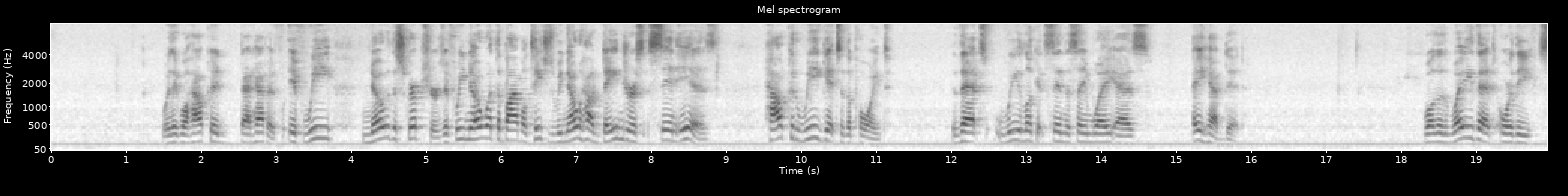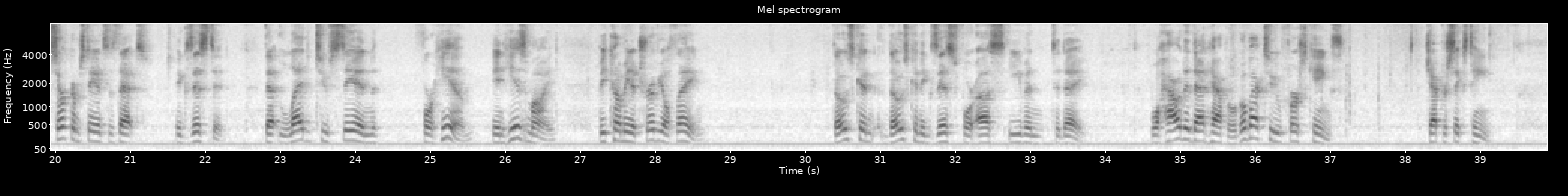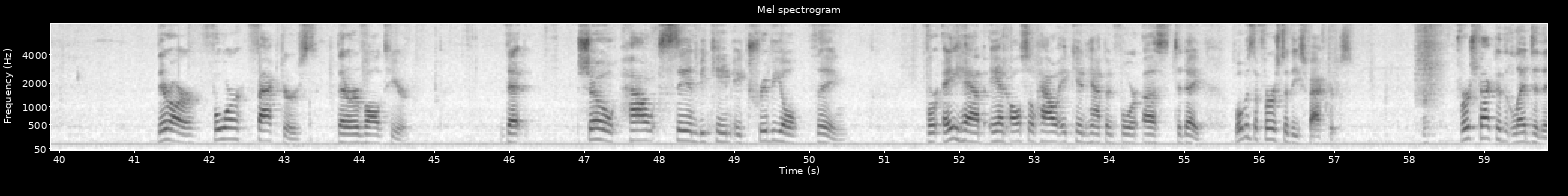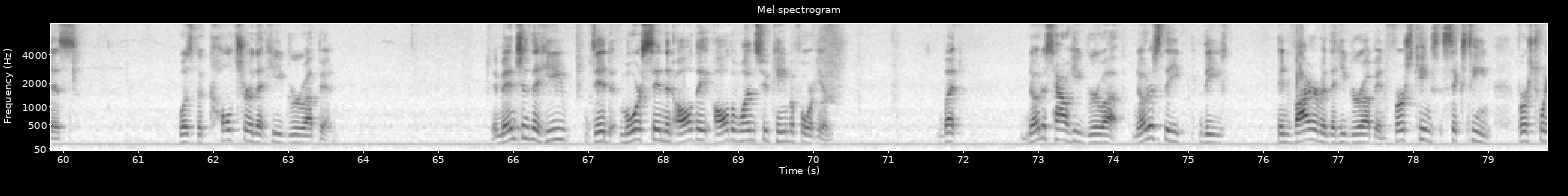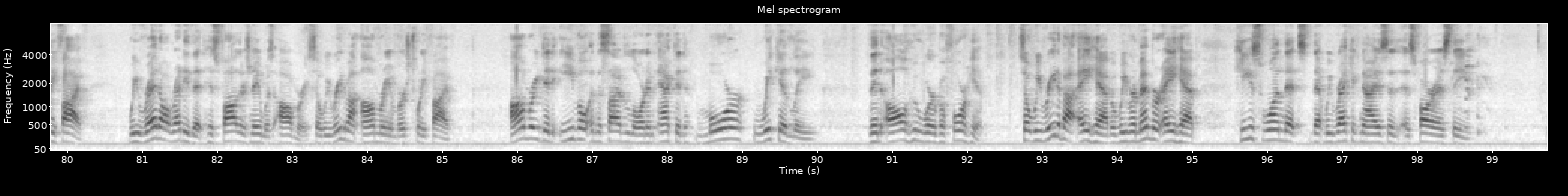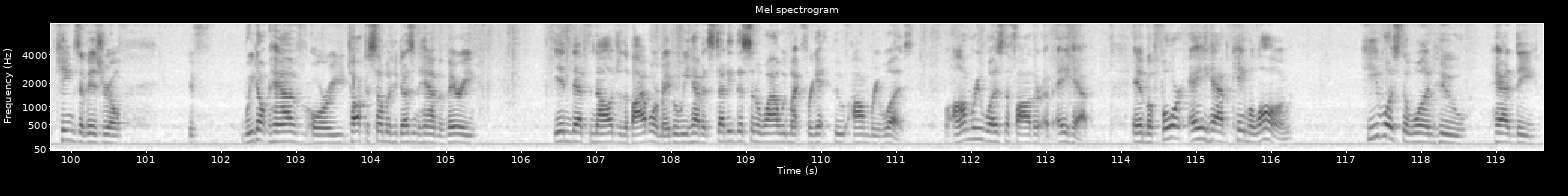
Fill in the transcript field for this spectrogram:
We think, well, how could that happen? If we know the scriptures, if we know what the Bible teaches, we know how dangerous sin is, how could we get to the point that we look at sin the same way as Ahab did? Well, the way that, or the circumstances that existed that led to sin for him, in his mind, becoming a trivial thing, those can, those can exist for us even today. Well, how did that happen? We'll go back to 1 Kings chapter 16. There are four factors that are involved here that show how sin became a trivial thing for Ahab and also how it can happen for us today. What was the first of these factors? First factor that led to this was the culture that he grew up in. It mentions that he did more sin than all the all the ones who came before him. But notice how he grew up. Notice the the environment that he grew up in. 1 Kings 16, verse 25. We read already that his father's name was Omri. So we read about Omri in verse 25. Omri did evil in the sight of the Lord and acted more wickedly than all who were before him. So we read about Ahab and we remember Ahab he's one that that we recognize as far as the kings of Israel. If we don't have, or you talk to someone who doesn't have a very in-depth knowledge of the Bible, or maybe we haven't studied this in a while, we might forget who Omri was. Well, Omri was the father of Ahab, and before Ahab came along, he was the one who had the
